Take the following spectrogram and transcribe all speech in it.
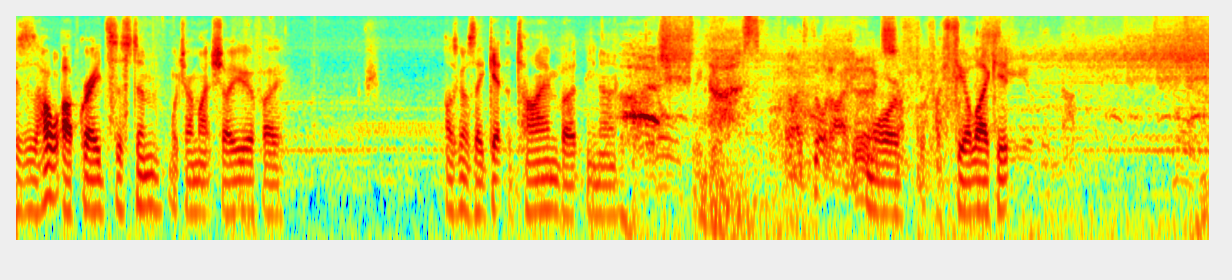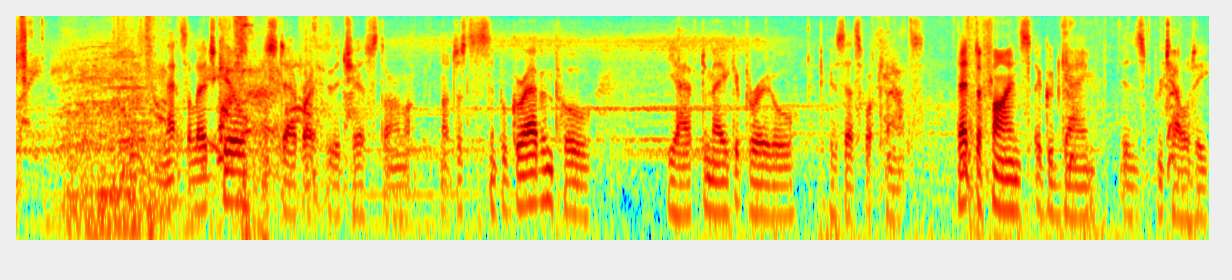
because there's a whole upgrade system, which I might show you if I... I was going to say get the time, but you know, more if, if I feel like it. And that's a ledge kill, stab right through the chest, throw him up. Not just a simple grab and pull, you have to make it brutal, because that's what counts. That defines a good game, is brutality.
